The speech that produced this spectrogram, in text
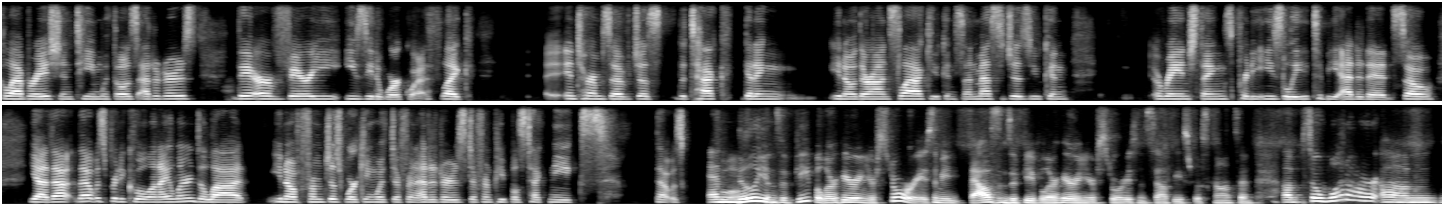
collaboration team with those editors, they are very easy to work with. Like in terms of just the tech getting, you know, they're on Slack, you can send messages, you can arrange things pretty easily to be edited. So yeah, that that was pretty cool. And I learned a lot you know, from just working with different editors, different people's techniques. That was and cool. millions of people are hearing your stories. I mean, thousands of people are hearing your stories in Southeast Wisconsin. Um, so, what are, um,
